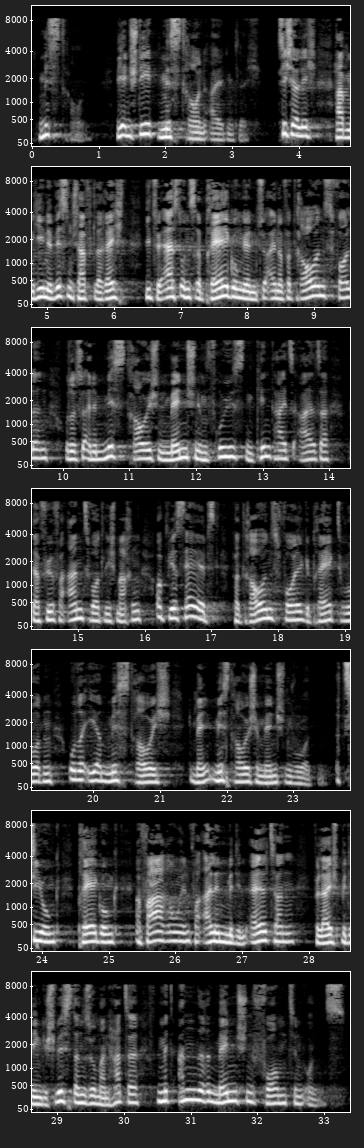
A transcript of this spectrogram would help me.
Misstrauen. Wie entsteht Misstrauen eigentlich? Sicherlich haben jene Wissenschaftler recht, die zuerst unsere Prägungen zu einer vertrauensvollen oder zu einem misstrauischen Menschen im frühesten Kindheitsalter dafür verantwortlich machen, ob wir selbst vertrauensvoll geprägt wurden oder eher misstrauisch, misstrauische Menschen wurden. Erziehung, Prägung, Erfahrungen vor allem mit den Eltern, vielleicht mit den Geschwistern, so man hatte, mit anderen Menschen formten uns.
